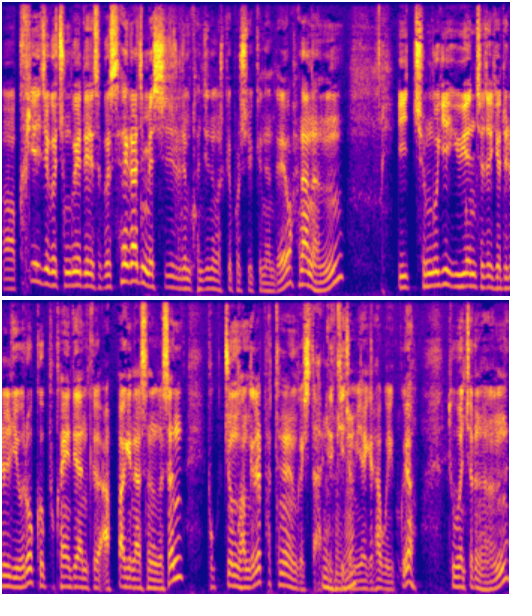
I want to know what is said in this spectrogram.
어, 크게 이제 그 중국에 대해서 그 세 가지 메시지를 좀 던지는 것을 볼수 있겠는데요. 하나는 이 중국이 유엔 제재 결의를 이유로 그 북한에 대한 그 압박이 나서는 것은 북중 관계를 파탄내는 것이다. 이렇게 좀 이야기를 하고 있고요. 두 번째로는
